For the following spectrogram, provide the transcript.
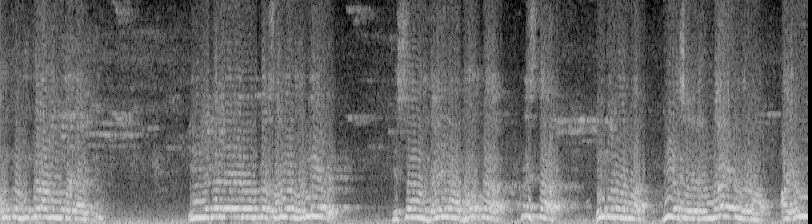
ಮಂತ್ರ ಮುಗ್ಧರಾಗುವಂತ ಕಾರ್ಯಕ್ರಮ. ಈ ಯುಗದಲ್ಲಿ ಇರುವಂತ ಸರ್ವ ಧರ್ಮೀಯರು ಇಸ್ಲಾಂ, ಜೈನ, ಬೌದ್ಧ, ಕ್ರಿಸ್ತ ಹಿಂದೂ ಧರ್ಮ ವೀರಶೈವ ಲಿಂಗಾಯತ ಧರ್ಮ ಆ ಎಲ್ಲ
